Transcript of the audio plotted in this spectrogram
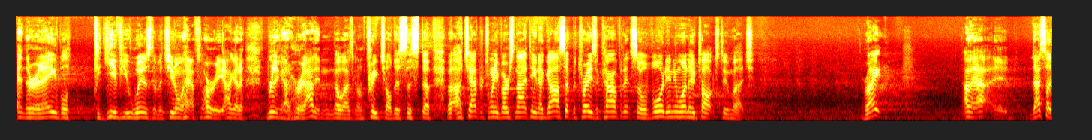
And they're able to give you wisdom that you don't have to hurry. I gotta really gotta hurry. I didn't know I was gonna preach all this, this stuff. Uh, chapter 20, verse 19, a gossip betrays a confidence, so avoid anyone who talks too much. Right? I mean, I, that's a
